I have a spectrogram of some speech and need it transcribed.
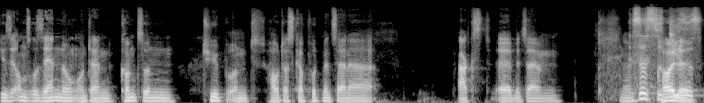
diese, unsere Sendung und dann kommt so ein Typ und haut das kaputt mit seiner Axt, äh, mit seinem Ne? Es ist so Keule. dieses,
